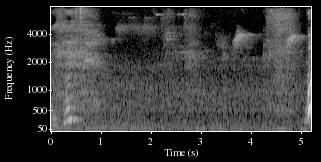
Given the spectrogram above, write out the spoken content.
Mm -hmm. Woo!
